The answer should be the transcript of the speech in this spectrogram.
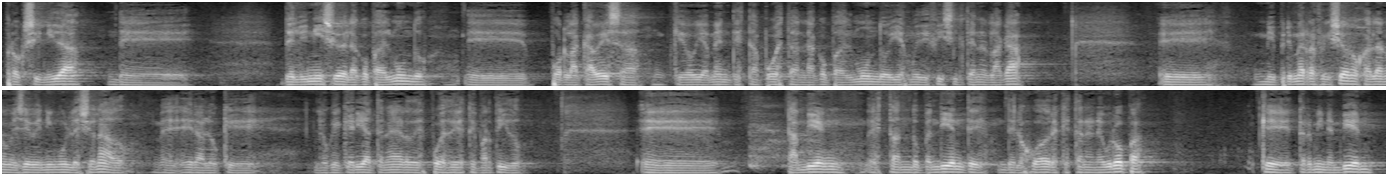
proximidad del inicio de la Copa del Mundo, eh, por la cabeza que obviamente está puesta en la Copa del Mundo y es muy difícil tenerla acá. mi primera reflexión, ojalá no me lleve ningún lesionado, era lo que, lo que quería tener después de este partido también estando pendiente de los jugadores que están en Europa, que terminen bien.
